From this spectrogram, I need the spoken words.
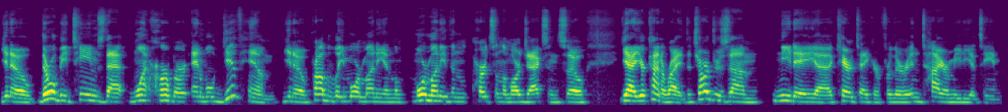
you know, there will be teams that want Herbert and will give him, you know, probably more money and more money than Hurts and Lamar Jackson. So, yeah, you're kind of right. The Chargers um, need a uh, caretaker for their entire media team.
